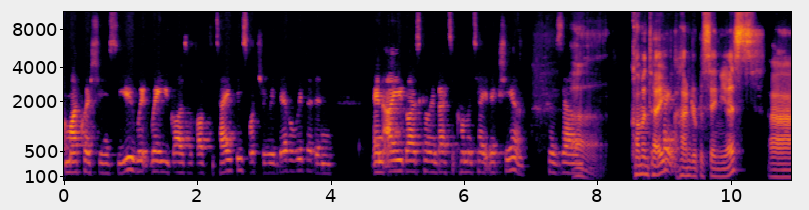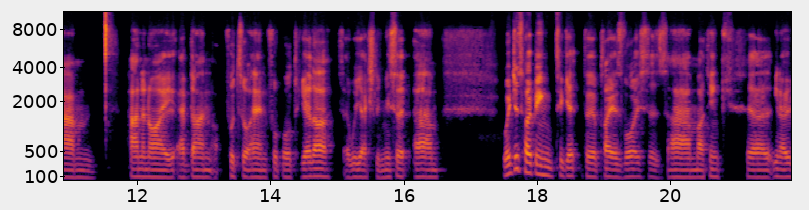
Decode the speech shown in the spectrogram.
my question is to you: where, where you guys would love to take this? What's your endeavor with it? And and are you guys coming back to commentate next year? Because um, uh, commentate, hundred percent yes. Um, Han and I have done futsal and football together, so we actually miss it. Um, we're just hoping to get the players' voices. Um, I think, uh, you know,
